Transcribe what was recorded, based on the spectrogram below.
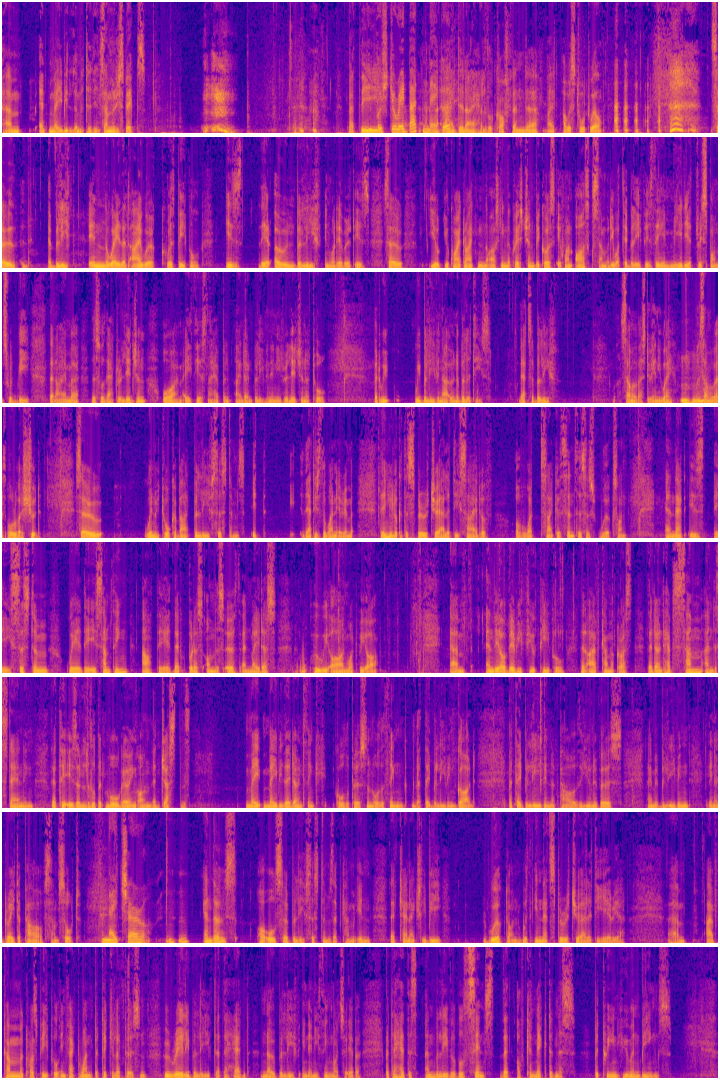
Um, and may be limited in some respects. but the You pushed your red button there. Good. I did. I had a little cough, and uh, I, I was taught well. so, a belief in the way that I work with people is their own belief in whatever it is. So, you, you're quite right in asking the question because if one asks somebody what their belief is, the immediate response would be that I am a this or that religion, or I'm atheist. I have been, I don't believe in any religion at all. But we we believe in our own abilities. That's a belief. Some of us do anyway. Mm-hmm. Some of us, all of us should. So when we talk about belief systems, it that is the one area. Then you look at the spirituality side of of what psychosynthesis works on, and that is a system where there is something out there that put us on this earth and made us who we are and what we are. Um, and there are very few people that I've come across that don't have some understanding that there is a little bit more going on than just this. May, maybe they don't think, call the person or the thing that they believe in God, but they believe in a power of the universe. They may believe in, in a greater power of some sort. Nature or And those are also belief systems that come in that can actually be worked on within that spirituality area. Um, I've come across people, in fact, one particular person who really believed that they had no belief in anything whatsoever, but they had this unbelievable sense that of connectedness between human beings.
